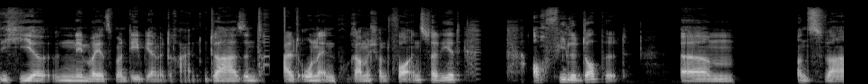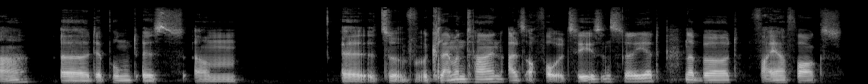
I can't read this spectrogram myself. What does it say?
hier nehmen wir jetzt mal Debian mit rein. Da sind halt ohne Ende Programme schon vorinstalliert, auch viele doppelt. Ähm, und zwar äh, der Punkt ist, ähm, äh, zu Clementine als auch VLC ist installiert, Thunderbird, Firefox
